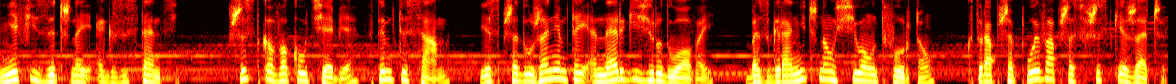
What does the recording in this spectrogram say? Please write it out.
niefizycznej egzystencji. Wszystko wokół ciebie, w tym ty sam, jest przedłużeniem tej energii źródłowej, bezgraniczną siłą twórczą, która przepływa przez wszystkie rzeczy.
